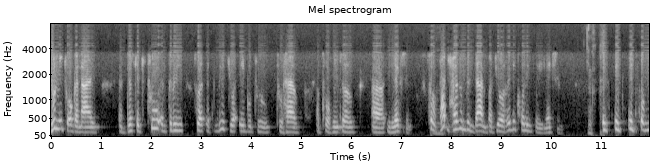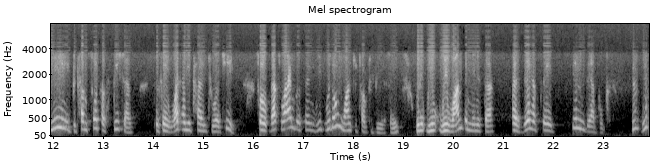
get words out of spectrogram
you need to organize district two and three so that at least you are able to, to have a provincial uh, election. So that hasn't been done, but you're already calling for elections. It, it, it, for me, it becomes so suspicious to say, what are you trying to achieve? So that's why we're saying we, we don't want to talk to BSA. We, we, we want the minister, as they have said in their book. This, this,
